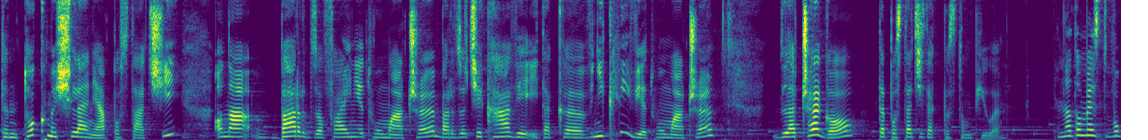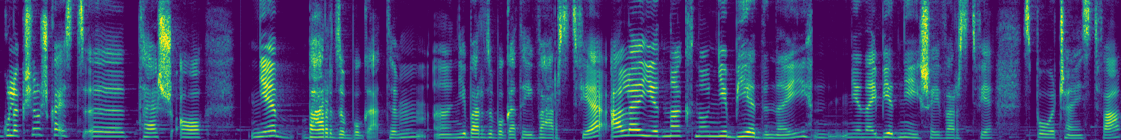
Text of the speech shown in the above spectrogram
ten tok myślenia postaci, ona bardzo fajnie tłumaczy, bardzo ciekawie i tak e, wnikliwie tłumaczy, dlaczego te postaci tak postąpiły. Natomiast w ogóle książka jest y, też o nie bardzo bogatym, y, nie bardzo bogatej warstwie, ale jednak no, nie biednej, nie najbiedniejszej warstwie społeczeństwa.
